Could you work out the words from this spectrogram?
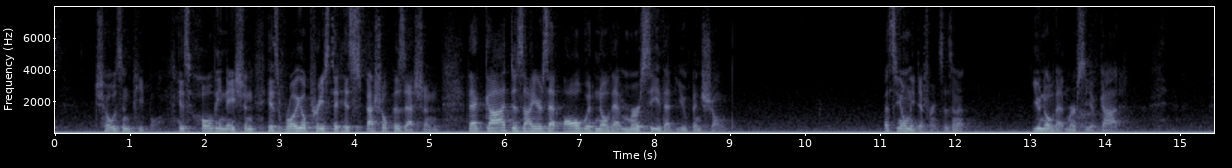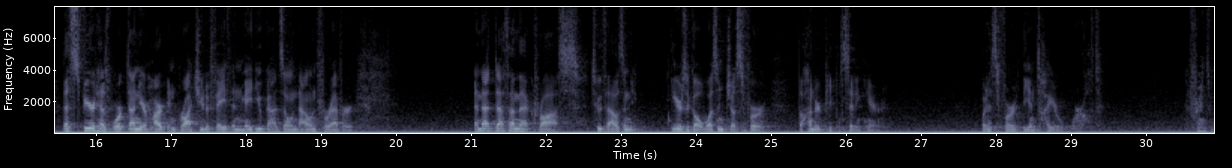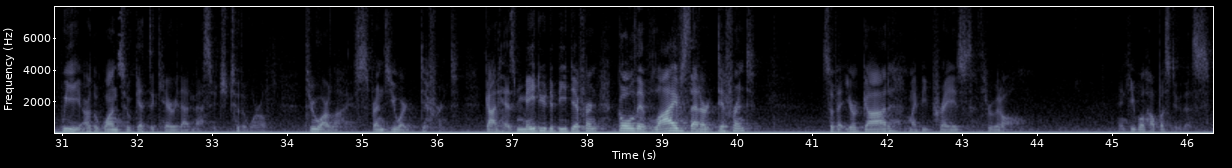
chosen people his holy nation, his royal priesthood, his special possession, that God desires that all would know that mercy that you've been shown. That's the only difference, isn't it? You know that mercy of God. That Spirit has worked on your heart and brought you to faith and made you God's own now and forever. And that death on that cross 2,000 years ago wasn't just for the 100 people sitting here, but it's for the entire world. Friends, we are the ones who get to carry that message to the world through our lives. Friends, you are different. God has made you to be different. Go live lives that are different. so that your God might be praised through it all. And He will help us do this.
